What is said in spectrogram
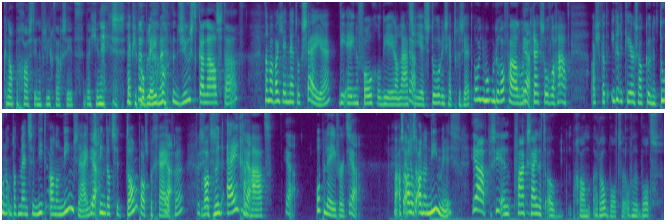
knappe gast in een vliegtuig zit, dat je ineens Heb je problemen? op een Juice-kanaal staat. nou, maar wat jij net ook zei, hè? Die ene vogel die je dan laatst Ja. in je stories hebt gezet. Oh, je moet me eraf halen, want Ja. ik krijg zoveel haat. Als je dat iedere keer zou kunnen doen, omdat mensen niet anoniem zijn... Ja. misschien dat ze dan pas begrijpen wat hun eigen haat Ja, oplevert. ja. Maar als En alles anoniem is... Ja, precies. En vaak zijn het ook gewoon robotten of een bots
